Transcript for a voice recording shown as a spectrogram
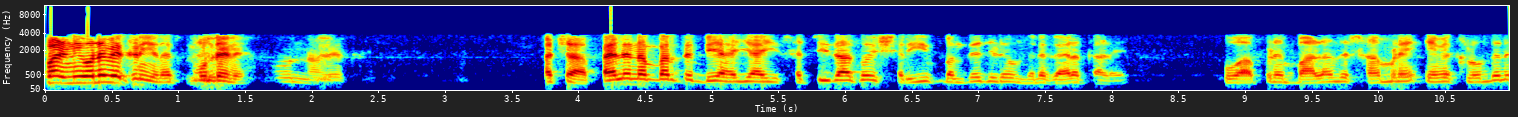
پڑھنی انہیں ویکھنی ہے نا منڈے نے اچھا پہلے نمبر تے بے حیائی سچی دس ہوئے شریف بندے جڑے ہوندے نے غیرت والے وہ اپنے بالاں دے سامنے ایویں کھلوندے نے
